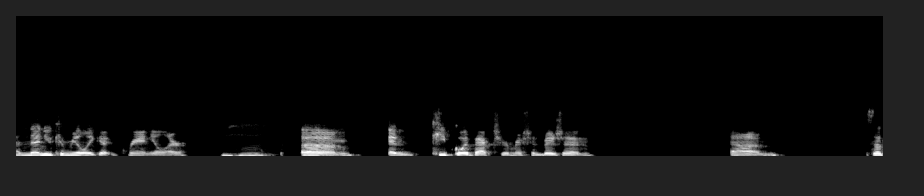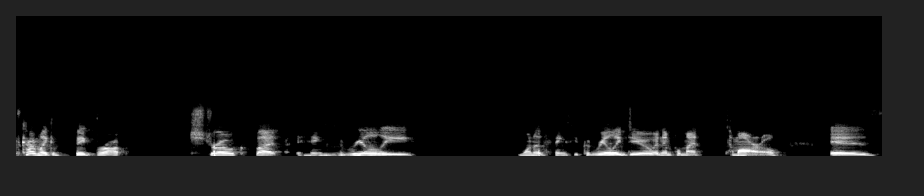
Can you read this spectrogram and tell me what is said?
and then you can really get granular. Mm-hmm. Um, and keep going back to your mission vision. Um, so that's kind of like a big broad stroke, but I think mm-hmm. really one of the things you could really do and implement tomorrow is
